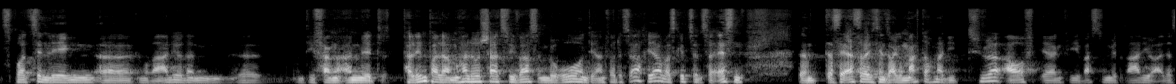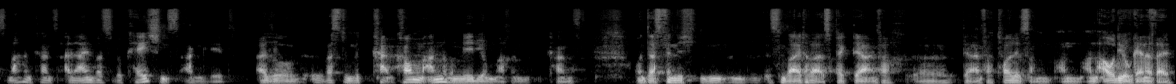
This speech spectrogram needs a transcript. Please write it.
Spots hinlegen äh, im Radio, dann äh, und die fangen an mit Palimpalam, hallo Schatz, wie war's im Büro? Und die Antwort ist, ach ja, was gibt's denn zu essen? Dann das erste, was ich dann sage, mach doch mal die Tür auf irgendwie, was du mit Radio alles machen kannst, allein was Locations angeht. Also was du mit kaum anderem Medium machen kannst. Und das finde ich ist ein weiterer Aspekt, der einfach, äh, der einfach toll ist an, an, an Audio generell.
